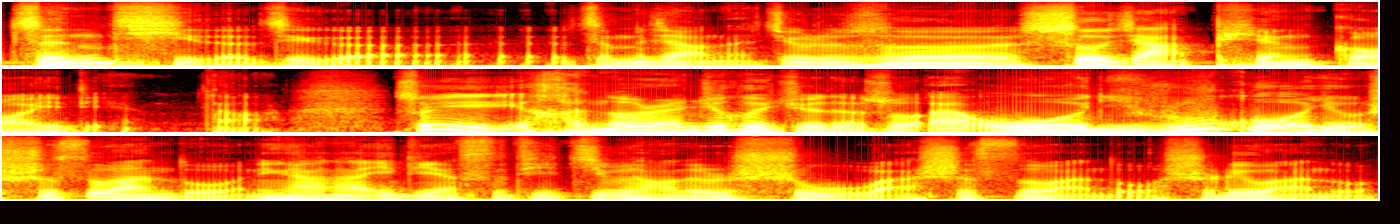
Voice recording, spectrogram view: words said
整体的这个怎么讲呢？就是说售价偏高一点。啊，所以很多人就会觉得说，哎，我如果有十四万多，你看它一点四 T 基本上都是十五万、十四万多、十六万多。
